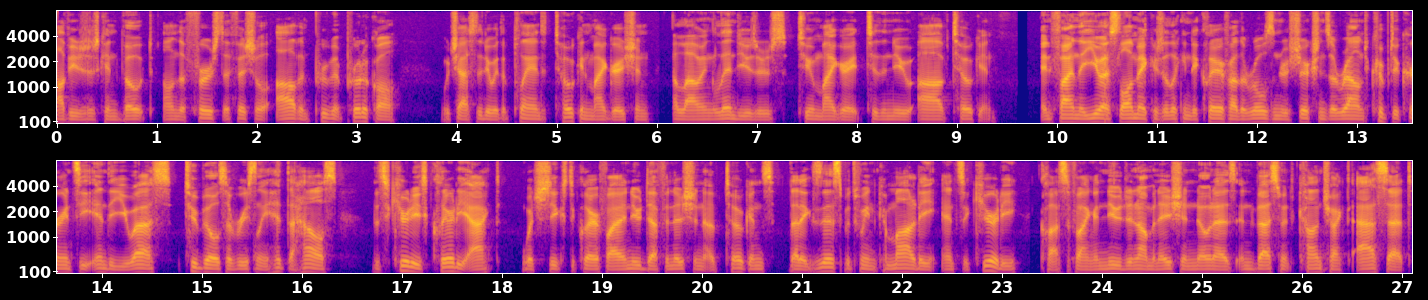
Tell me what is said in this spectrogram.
Aave users can vote on the first official Aave improvement protocol, which has to do with the planned token migration allowing LEND users to migrate to the new Aave token. And finally, US lawmakers are looking to clarify the rules and restrictions around cryptocurrency in the US. Two bills have recently hit the House the Securities Clarity Act, which seeks to clarify a new definition of tokens that exists between commodity and security, classifying a new denomination known as investment contract asset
